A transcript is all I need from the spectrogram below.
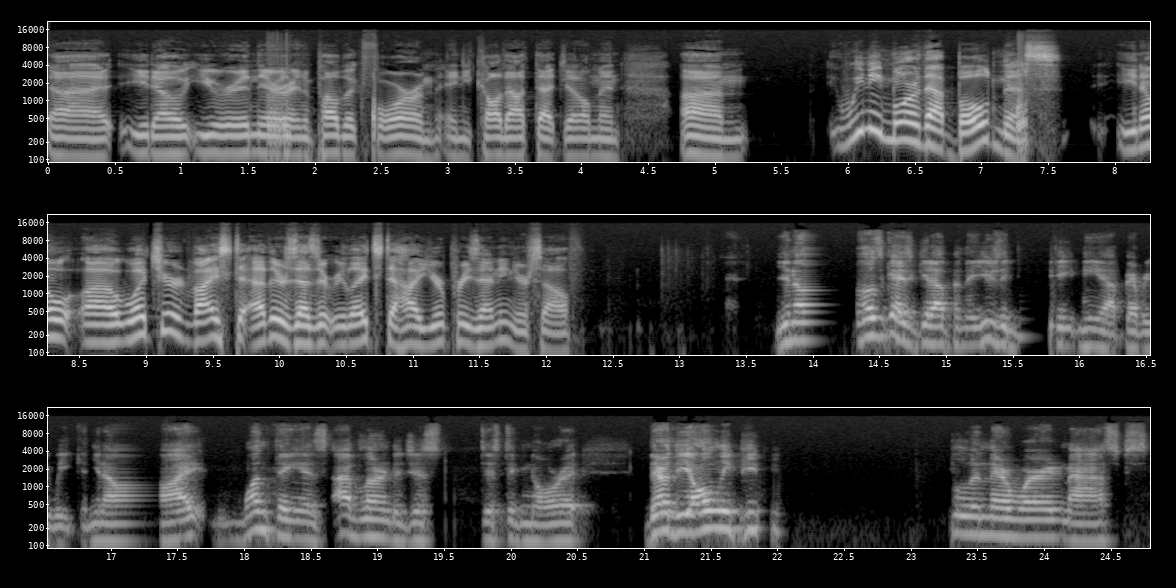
Uh, you know, you were in there in a public forum and you called out that gentleman. Um, we need more of that boldness. You know, uh, what's your advice to others as it relates to how you're presenting yourself? You know, those guys get up and they usually beat me up every week. And you know, I one thing is I've learned to just just ignore it. They're the only people in there wearing masks.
